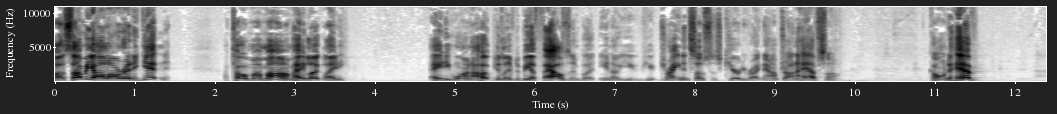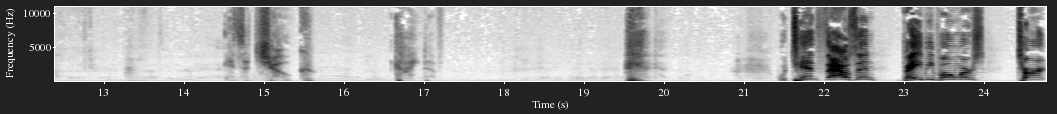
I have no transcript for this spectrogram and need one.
Uh, some of y'all already getting it. I told my mom, hey, look, lady, 81, I hope you live to be a 1,000, but, you know, you, you training Social Security right now. I'm trying to have some. Going to heaven. It's a joke. Kind of. With 10,000 baby boomers turn,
